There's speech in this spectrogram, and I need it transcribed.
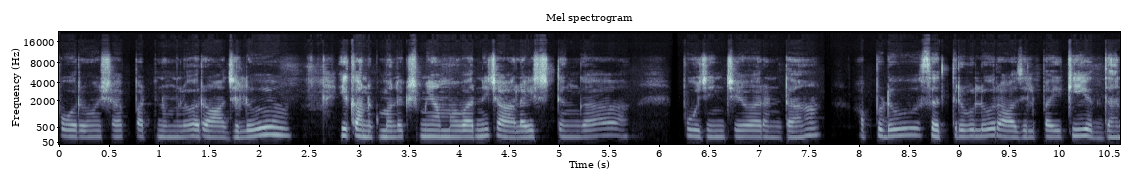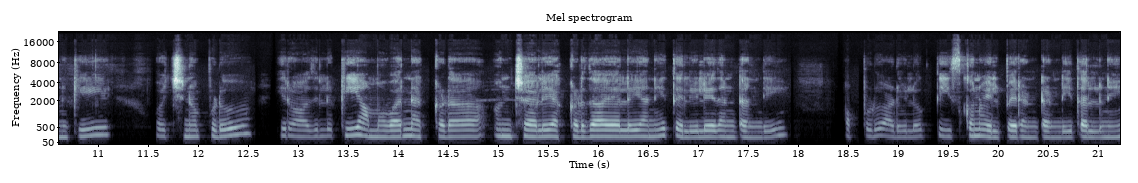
పూర్వం విశాఖపట్నంలో రాజులు ఈ కనకమహాలక్ష్మి అమ్మవారిని చాలా ఇష్టంగా పూజించేవారంట. అప్పుడు శత్రువులు రాజులపైకి యుద్ధానికి వచ్చినప్పుడు ఈ రాజులకి అమ్మవారిని ఎక్కడ ఉంచాలి ఎక్కడ దాయాలి అని తెలియలేదంటండి. అప్పుడు అడవిలోకి తీసుకొని వెళ్ళిపోయారంటండి తల్లిని.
